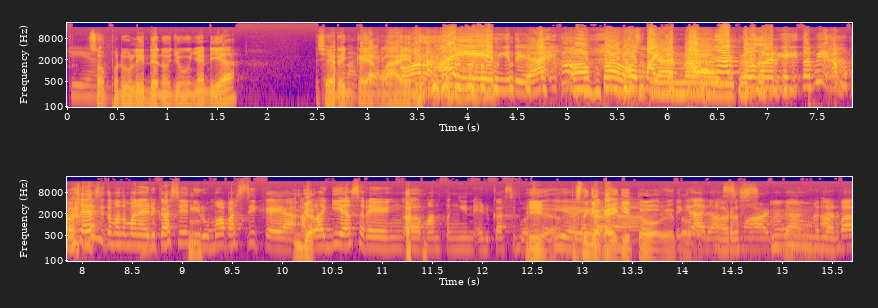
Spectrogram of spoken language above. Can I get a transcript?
Iya. So peduli dan ujungnya dia sharing ke yang Sharing lain. ke orang lain gitu ya itu Apa oh my god Nah, banget gitu. kalau kalian kayak gitu tapi aku percaya sih teman-teman edukasi di rumah pasti kayak Enggak. apalagi yang sering eh, mantengin edukasi buat Iya, kalian. pasti nggak kayak gitu, Jadi gitu. kita ada Harus- smart Mm, dan benar. apa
